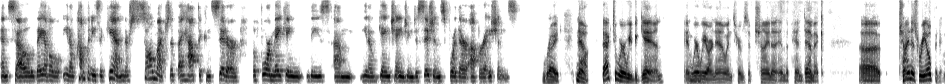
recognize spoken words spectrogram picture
And so they have a, you know, companies again. There's so much that they have to consider before making these, um, you know, game-changing decisions for their operations. Right now, back to where we began and where we are now in terms of China and the pandemic. Uh, China's reopening.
